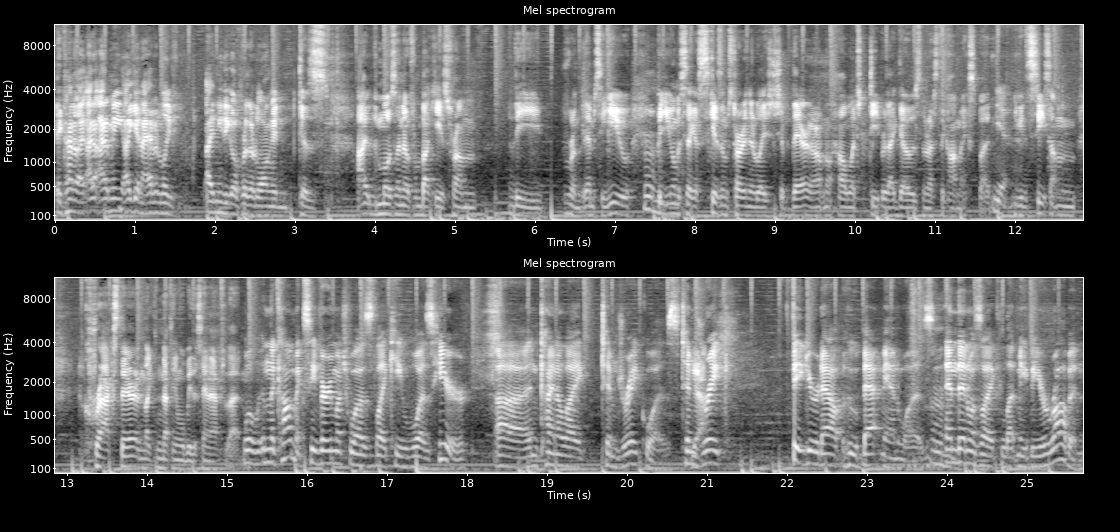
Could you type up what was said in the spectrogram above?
it kind of like I, I mean again I haven't really I need to go further along in because I the most I know from Bucky is from the from the MCU, but you almost see like a schism starting the relationship there. And I don't know how much deeper that goes than the rest of the comics, but Yeah. you can see something cracks there, and like nothing will be the same after that. Well, in the comics, he very much was like he was here, uh, and kind of like Tim Drake was. Tim Yeah. Drake figured out who Batman was, Mhm. and then was like, "Let me be your Robin."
